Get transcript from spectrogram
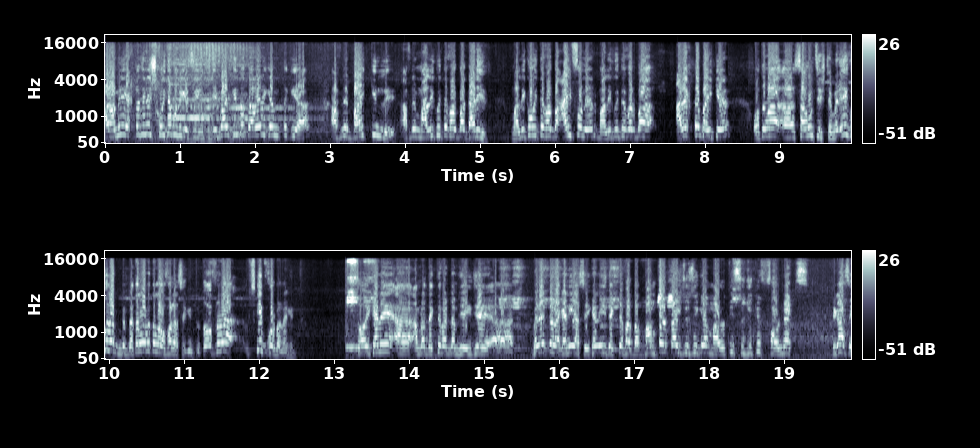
আর আমি একটা জিনিস কইতে ভুলে গেছি, এবার কিন্তু তারা এখান থেকে আপনি বাইক কিনলে, আপনি মালিক হইতে পারবা গাড়ির, মালিক হইতে পারবা আইফোনের মালিক হইতে পারবা আরেকটা বাইকের অথবা সাউন্ড সিস্টেমের এইগুলো বেতালা বেতলা অফার আছে কিন্তু। তো আপনারা স্কিপ করবে না কিন্তু। তো এখানে আমরা দেখতে পারতাম যে এই যে বেলেটটা লাগানি আছে, এখানেই দেখতে পারবা। বাম্পার প্রাইস হচ্ছে মারুতি সুজুকি ঠিক আছে?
